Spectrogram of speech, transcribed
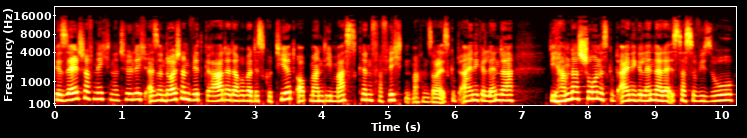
gesellschaftlich natürlich. Also in Deutschland wird gerade darüber diskutiert, ob man die Masken verpflichtend machen soll. Es gibt einige Länder, die haben das schon. Es gibt einige Länder, da ist das sowieso,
